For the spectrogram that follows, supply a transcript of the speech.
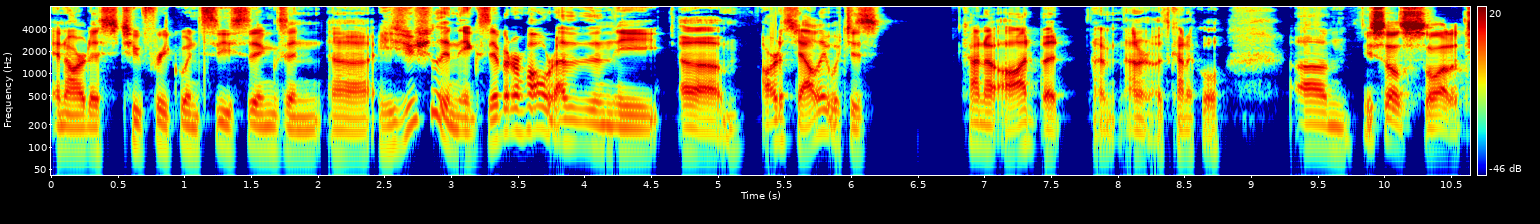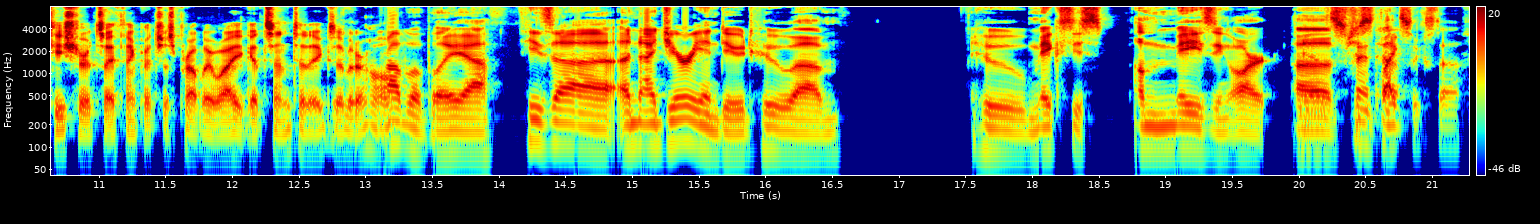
an artist who frequents these things, and uh, he's usually in the exhibitor hall rather than the um, artist alley, which is kind of odd, but um, I don't know, it's kind of cool. Um, he sells a lot of T-shirts, I think, which is probably why he gets into the exhibitor hall. Probably, yeah. He's a, a Nigerian dude who um who makes this amazing art Yeah, of it's just like stuff.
